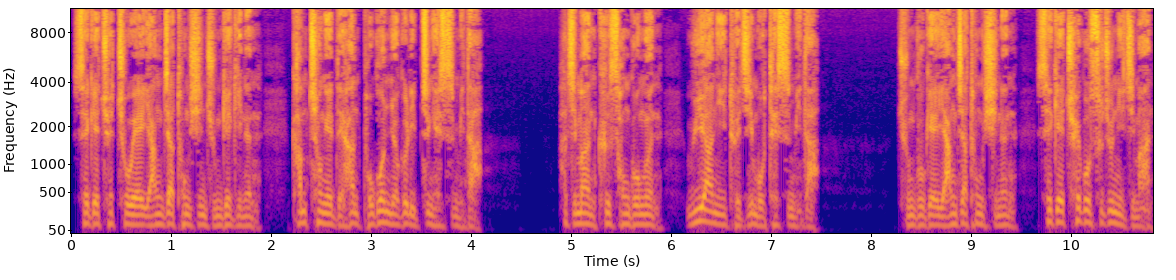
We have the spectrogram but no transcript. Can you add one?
세계 최초의 양자 통신 중계기는 감청에 대한 복원력을 입증했습니다. 하지만 그 성공은 위안이 되지 못했습니다. 중국의 양자 통신은 세계 최고 수준이지만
